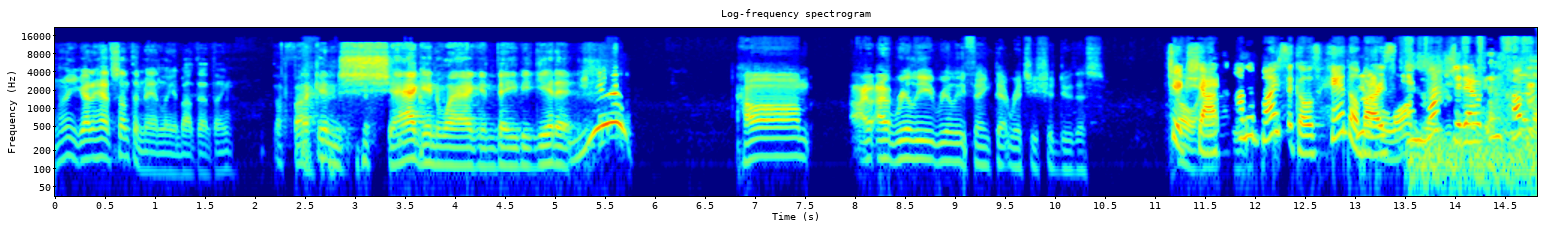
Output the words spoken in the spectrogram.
Well, you got to have something manly about that thing. A fucking shaggin' wagon, baby. Get it. Um, I, I really, really think that Richie should do this. Trick Oh, shot on a bicycle's handlebars and left it out in public.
